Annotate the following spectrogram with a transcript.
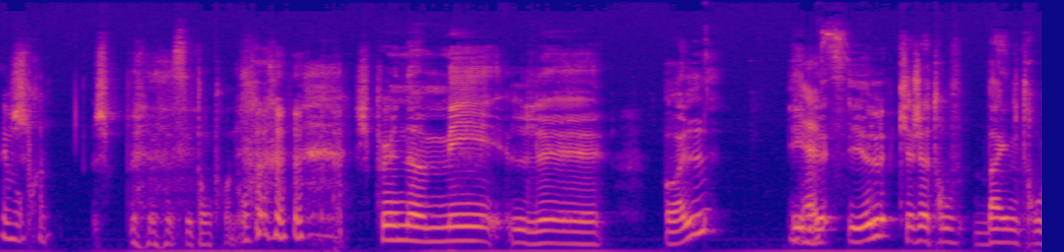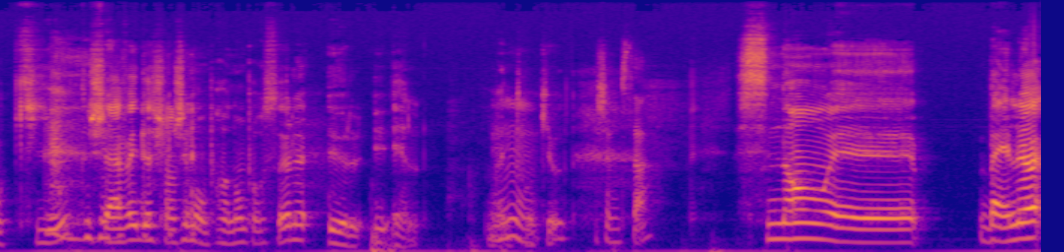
C'est mon pronom. C'est ton pronom. je peux nommer le OL et le il que je trouve ben trop cute. J'avais de changer mon pronom pour ça, le ul, ul. Ben mm. trop cute. J'aime ça. Sinon, euh, ben là,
